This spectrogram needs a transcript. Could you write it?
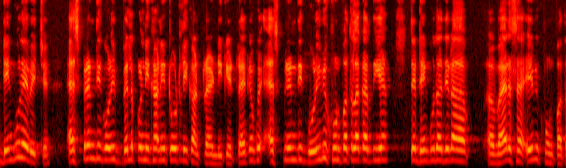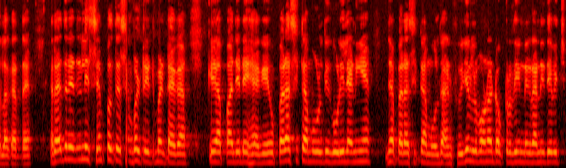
ਡੇਂਗੂ ਦੇ ਵਿੱਚ ਐਸਪਿਰਿਨ ਦੀ ਗੋਲੀ ਬਿਲਕੁਲ ਨਹੀਂ ਖਾਣੀ, ਟੋਟਲੀ ਕੰਟਰਾਇੰਡੀਕੇਟਡ ਹੈ, ਕਿਉਂਕਿ ਐਸਪਿਰਿਨ ਦੀ ਗੋਲੀ ਵੀ ਖੂਨ ਪਤਲਾ ਕਰਦੀ ਹੈ ਤੇ ਡੇਂਗੂ ਦਾ ਜਿਹੜਾ ਵਾਇਰਸ ਹੈ, ਇਹ ਵੀ ਖੂਨ ਪਤਲਾ ਕਰਦਾ ਹੈ। ਰੈਦਰ ਇਹਦੇ ਲਈ ਸਿੰਪਲ ਤੇ ਸਿੰਪਲ ਟ੍ਰੀਟਮੈਂਟ ਹੈਗਾ ਕਿ ਆਪਾਂ ਜਿਹੜੇ ਹੈਗੇ ਉਹ ਪੈਰਾਸੀਟਾਮੋਲ ਦੀ ਗੋਲੀ ਲੈਣੀ ਹੈ ਜਾਂ ਪੈਰਾਸੀਟਾਮੋਲ ਦਾ ਇਨਫਿਊਜ਼ਨ ਲਵਾਉਣਾ ਡਾਕਟਰ ਦੀ ਨਿਗਰਾਨੀ ਦੇ ਵਿੱਚ।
